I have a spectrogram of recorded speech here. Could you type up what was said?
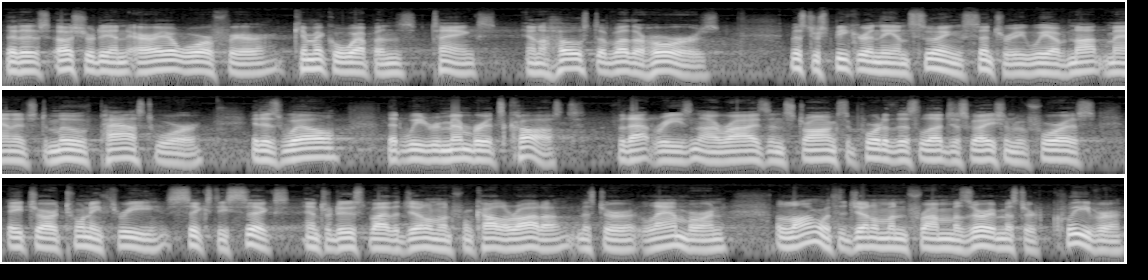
that has ushered in aerial warfare, chemical weapons, tanks, and a host of other horrors. Mr. Speaker, in the ensuing century, we have not managed to move past war. It is well that we remember its cost. For that reason, I rise in strong support of this legislation before us, H.R. 2366, introduced by the gentleman from Colorado, Mr. Lamborn, along with the gentleman from Missouri, Mr. Cleaver.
